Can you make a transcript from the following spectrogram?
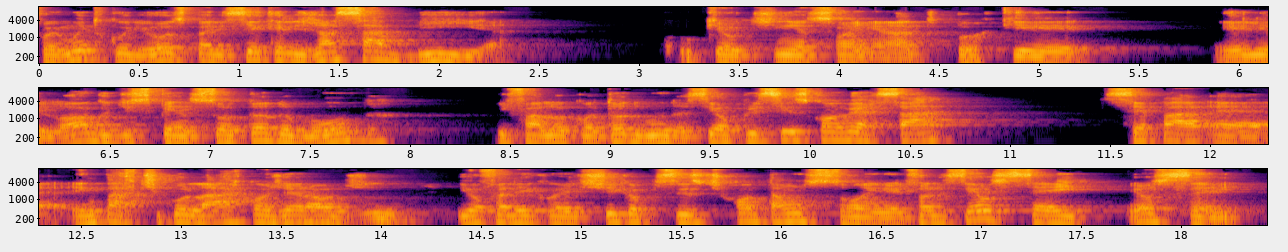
foi muito curioso, parecia que ele já sabia o que eu tinha sonhado, porque ele logo dispensou todo mundo e falou com todo mundo assim: Eu preciso conversar é, em particular com Geraldinho. E eu falei com ele: Chico, eu preciso te contar um sonho. Ele falou assim: Eu sei, eu sei.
